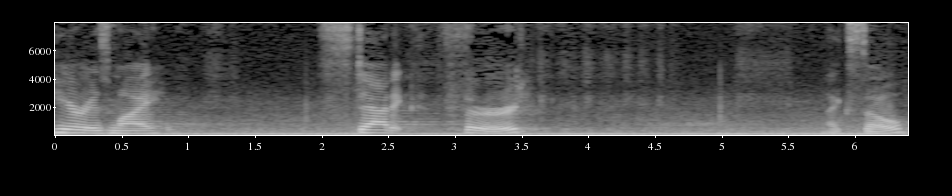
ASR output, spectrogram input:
Here is my static third, like so.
